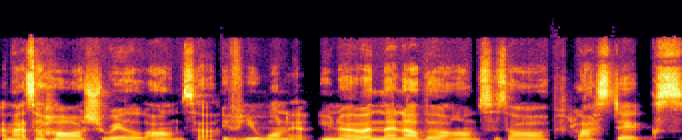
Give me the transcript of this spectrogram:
And that's a harsh, real answer if you mm. want it, you know. And then other answers are plastics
